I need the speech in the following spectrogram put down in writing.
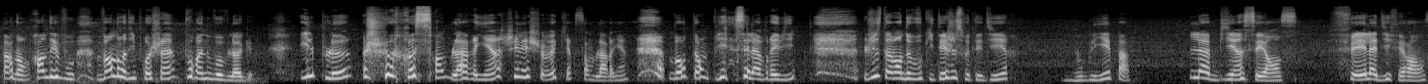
pardon, rendez-vous vendredi prochain pour un nouveau vlog. Il pleut, je ressemble à rien, j'ai les cheveux qui ressemblent à rien. Bon, tant pis, c'est la vraie vie. Juste avant de vous quitter, je souhaitais dire, n'oubliez pas, la bienséance fait la différence.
